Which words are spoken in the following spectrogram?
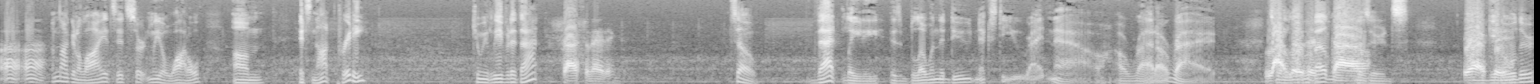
Uh, uh. I'm not gonna lie, it's it's certainly a waddle. Um, it's not pretty. Can we leave it at that? Fascinating. So, that lady is blowing the dude next to you right now. All right, all right. That's what I love about style. lizards. Yeah, I I get older.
